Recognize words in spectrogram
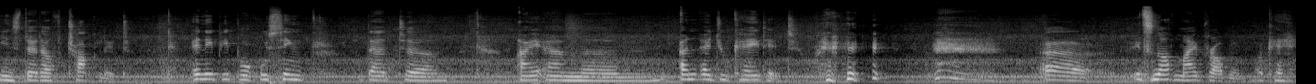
instead of chocolate. Any people who think that um, I am um, uneducated. uh, it's not my problem, okay?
